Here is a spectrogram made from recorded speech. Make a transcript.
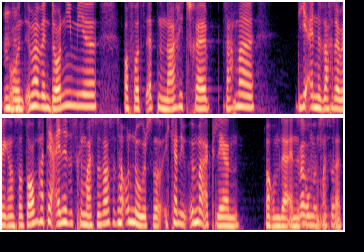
Mhm. Und immer wenn Donny mir auf WhatsApp eine Nachricht schreibt, sag mal, die eine Sache der Game of Thrones, warum hat der eine das gemacht? Das war total unlogisch so. Ich kann ihm immer erklären, warum der eine warum das gemacht so? hat.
